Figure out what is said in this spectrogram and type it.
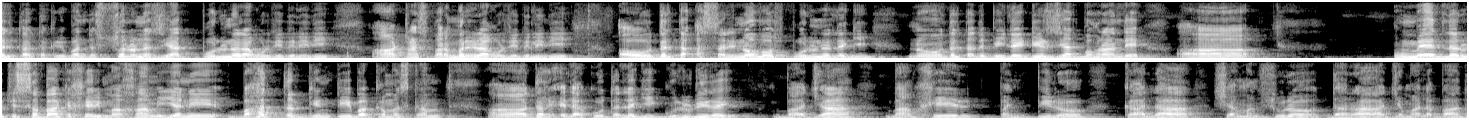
دلته تقریبا د سلو نه زیات پولونه راغورځېدلې دي ترانسفارمر راغورځېدلې دي او دلته اثر نو بوس پولونه لګي نو دلته د بجلی ډیر زیات بحران دی امید لرو چې سبا که خیری ماخام یعنی 72 ګنټې به کم از کم دغه علاقو ته لګي ګلوډی رای باجا بامخیل پنځپیر کالا شاه منصور درا جمال آباد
